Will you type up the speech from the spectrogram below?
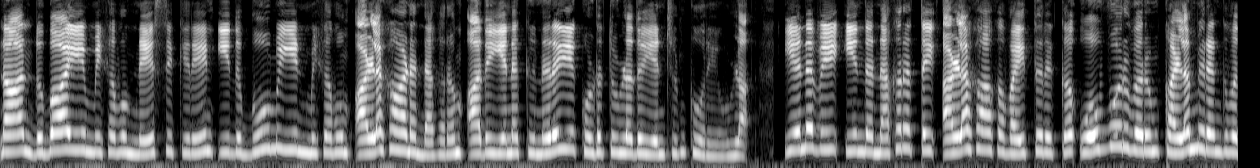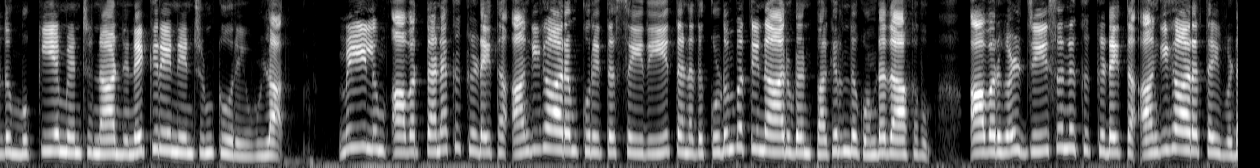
நான் துபாயை மிகவும் நேசிக்கிறேன். இது பூமியின் மிகவும் அழகான நகரம். அது எனக்கு நிறைய கொடுத்துள்ளது என்றும் கூறியுள்ளார். எனவே இந்த நகரத்தை அழகாக வைத்திருக்க ஒவ்வொருவரும் களமிறங்குவது முக்கியம் என்று நான் நினைக்கிறேன் என்றும் கூறியுள்ளார். மேலும் அவர் தனக்கு கிடைத்த அங்கீகாரம் குறித்த செய்தியை தனது குடும்பத்தினாருடன் பகிர்ந்து கொண்டதாகவும் அவர்கள் ஜீசனுக்கு கிடைத்த அங்கீகாரத்தை விட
